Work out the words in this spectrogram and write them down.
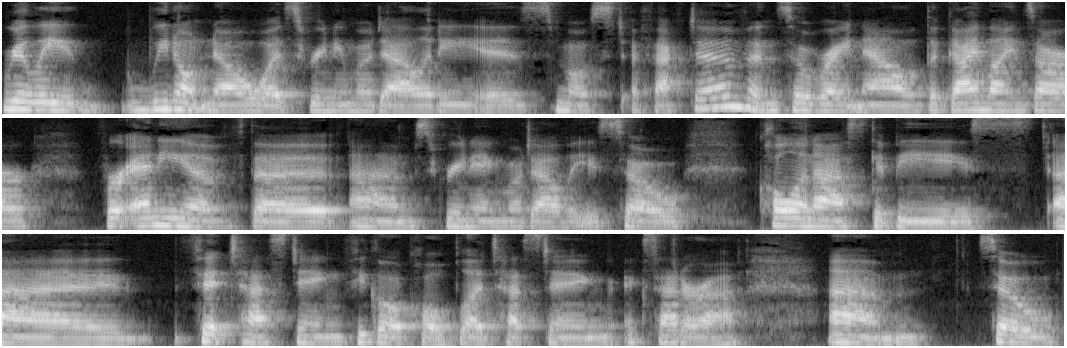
really, we don't know what screening modality is most effective. And so right now, the guidelines are for any of the um, screening modalities. So, colonoscopy, uh, FIT testing, fecal occult blood testing, etc. Um, so,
